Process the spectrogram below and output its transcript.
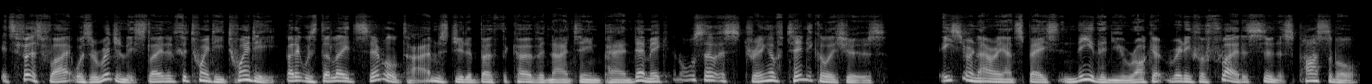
Its first flight was originally slated for 2020, but it was delayed several times due to both the COVID 19 pandemic and also a string of technical issues. ESA and Arianespace need the new rocket ready for flight as soon as possible.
